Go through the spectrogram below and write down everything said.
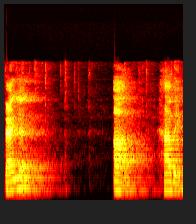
parallel are having.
